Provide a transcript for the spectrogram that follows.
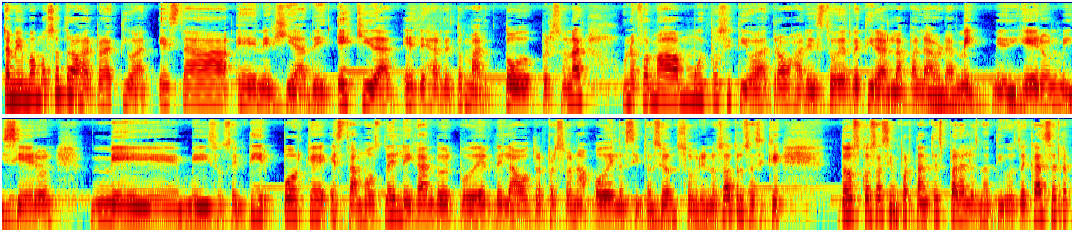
También vamos a trabajar para activar esta energía de equidad, el dejar de tomar todo personal. Una forma muy positiva de trabajar esto es retirar la palabra me. Me dijeron, me hicieron, me, me hizo sentir, porque estamos delegando el poder de la otra persona o de la situación sobre nosotros. Así que Dos cosas importantes para los nativos de cáncer,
